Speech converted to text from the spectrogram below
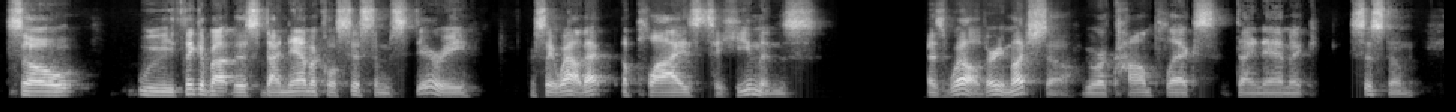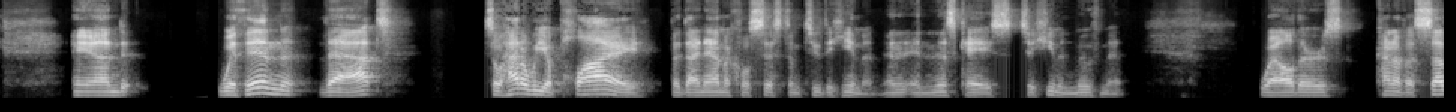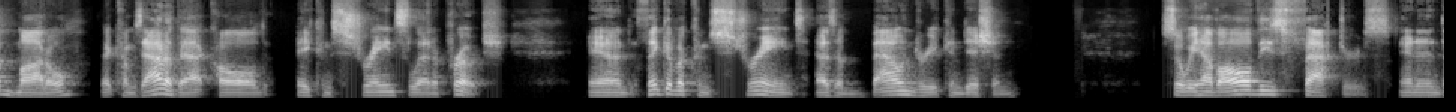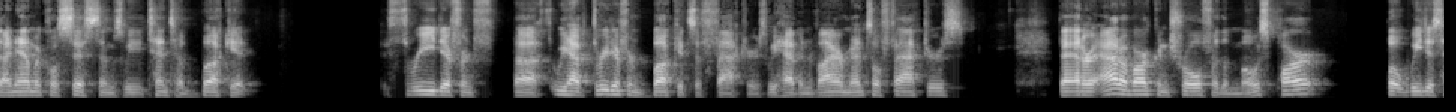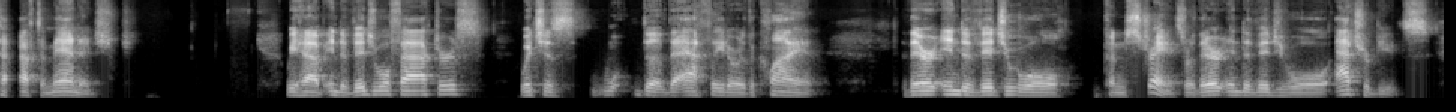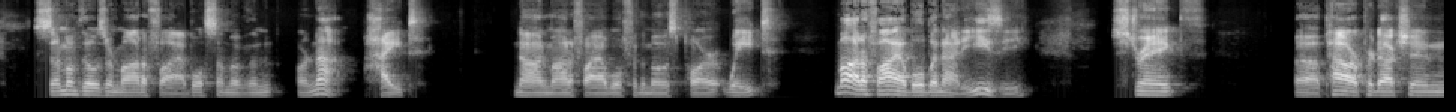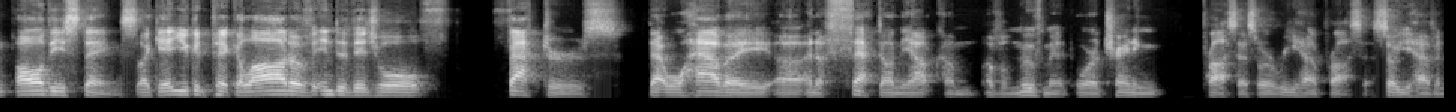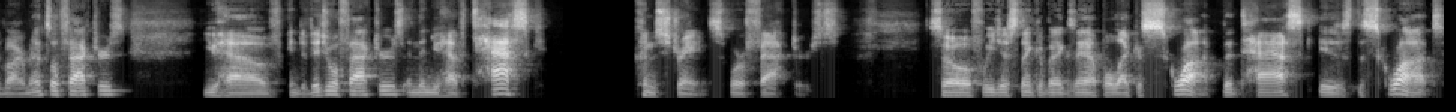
So we think about this dynamical systems theory, and say, wow, that applies to humans as well, very much so. We're a complex dynamic system. And within that, so how do we apply the dynamical system to the human, and in this case, to human movement? Well, there's kind of a submodel that comes out of that called a constraints led approach. And think of a constraint as a boundary condition. So we have all these factors, and in dynamical systems, we tend to bucket three different. Uh, we have three different buckets of factors. We have environmental factors that are out of our control for the most part, but we just have to manage. We have individual factors, which is the the athlete or the client their individual constraints or their individual attributes. Some of those are modifiable, some of them are not. Height, non modifiable for the most part. Weight, modifiable but not easy. Strength, uh, power production, all these things. Like you could pick a lot of individual factors that will have a uh, an effect on the outcome of a movement or a training process or a rehab process. So you have environmental factors, you have individual factors, and then you have task constraints or factors. So if we just think of an example like a squat, the task is the squat.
